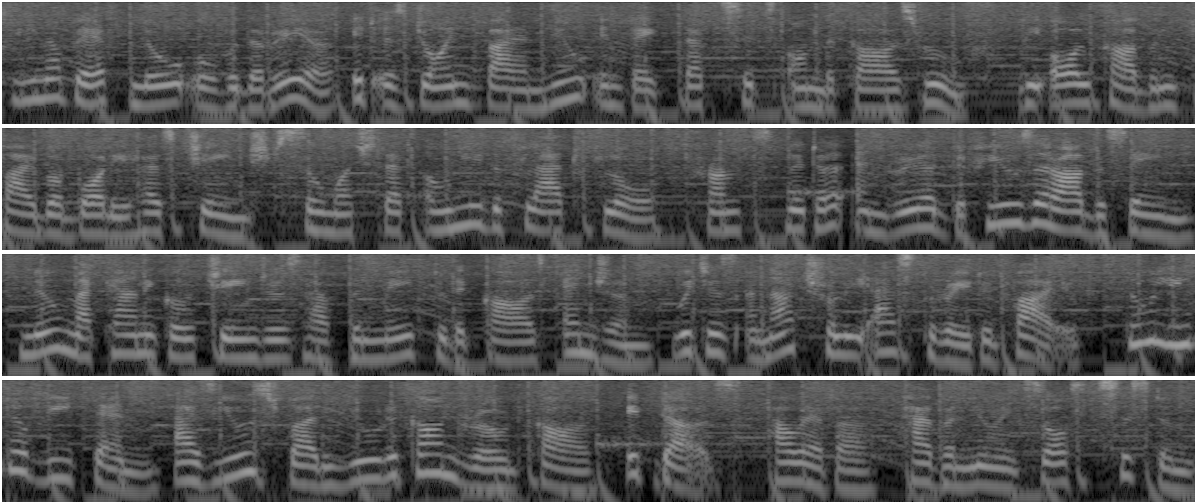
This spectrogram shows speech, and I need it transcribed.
clean up airflow over the rear. It is joined by a new intake that sits on the car's roof. The all-carbon fiber body has changed so much that only the flat floor, front splitter and rear diffuser are the same. No mechanical changes have been made to the car's engine, which is a naturally aspirated 5.2-liter V10 as used by the Huracan road car. It does, however, have a new exhaust system.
